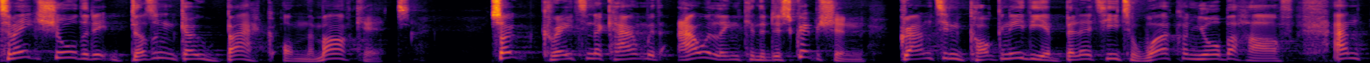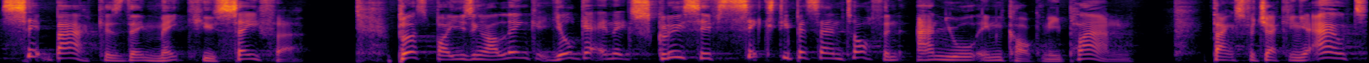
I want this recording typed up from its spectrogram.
to make sure that it doesn't go back on the market. So, create an account with our link in the description, grant Incogni the ability to work on your behalf, and sit back as they make you safer. Plus, by using our link, you'll get an exclusive 60% off an annual Incogni plan. Thanks for checking it out,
